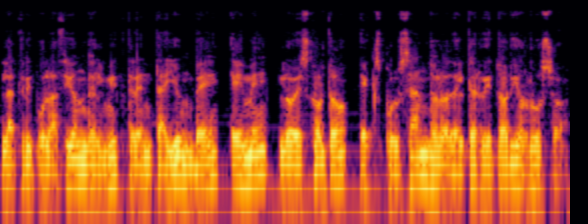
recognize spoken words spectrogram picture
La tripulación del MiG-31B, M, lo escoltó, expulsándolo del territorio ruso.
